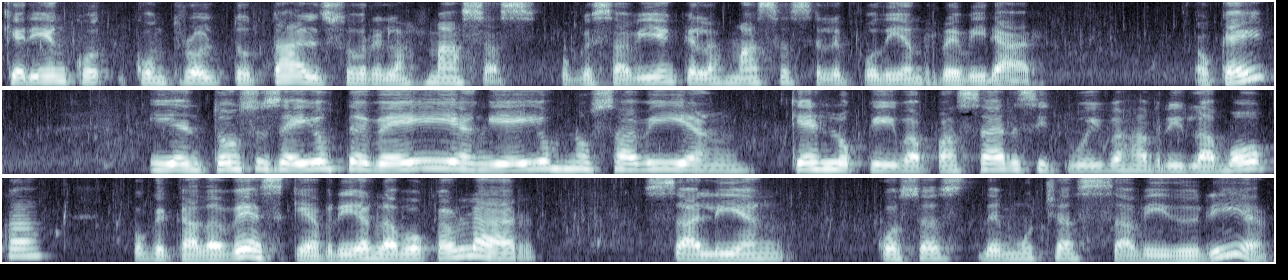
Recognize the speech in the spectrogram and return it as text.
querían control total sobre las masas, porque sabían que las masas se le podían revirar. ¿Ok? Y entonces ellos te veían y ellos no sabían qué es lo que iba a pasar si tú ibas a abrir la boca porque cada vez que abrías la boca a hablar, salían cosas de mucha sabiduría.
